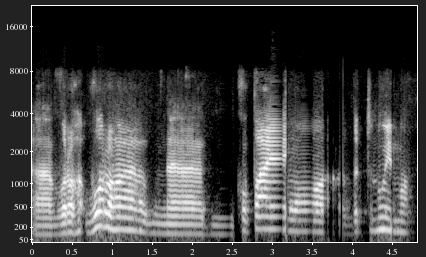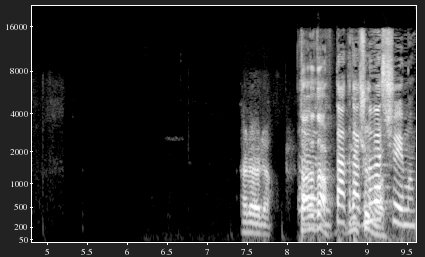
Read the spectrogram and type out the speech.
е, ворога. ворога. Е, Копаємо, бетонуємо. Алло, алло. Е, так, так, ми вас чуємо.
